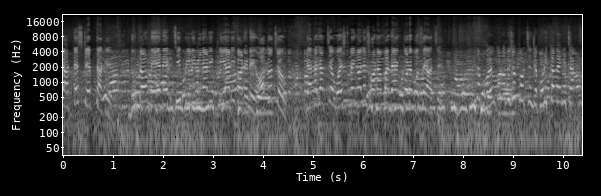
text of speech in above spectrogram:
চারটে স্টেপ থাকে। দুটো মেয়ে দেখছি প্রিলিমিনারি ক্লিয়ারই করেনি অথচ দেখা যাচ্ছে ওয়েস্ট বেঙ্গলে ছ নাম্বার র্যাঙ্ক করে বসে আছে। ভয়ঙ্কর অভিযোগ করছেন যে পরীক্ষা দেয়নি চাকরি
